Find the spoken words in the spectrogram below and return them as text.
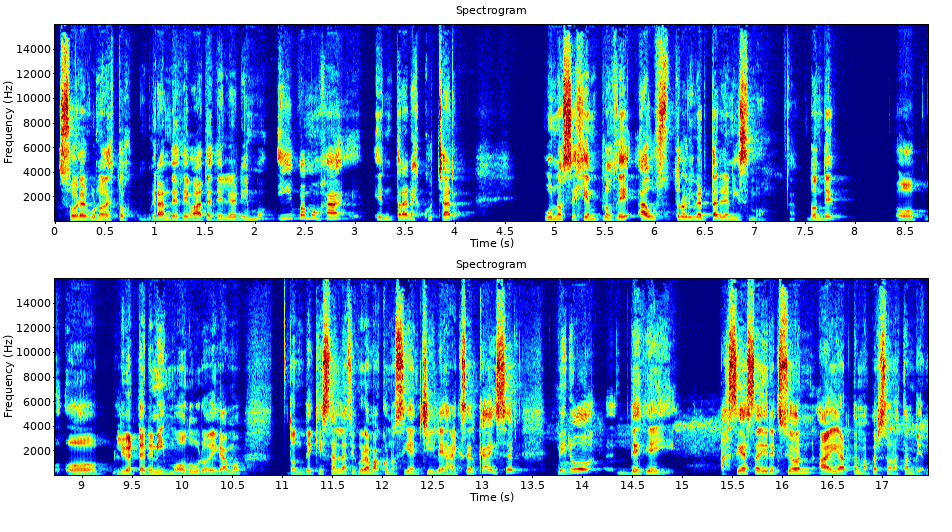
sobre algunos de estos grandes debates del liberalismo, y vamos a entrar a escuchar unos ejemplos de austrolibertarianismo, donde, o, libertarianismo duro, digamos, donde quizás la figura más conocida en Chile es Axel Kaiser, pero desde ahí hacia esa dirección hay hartas más personas también.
